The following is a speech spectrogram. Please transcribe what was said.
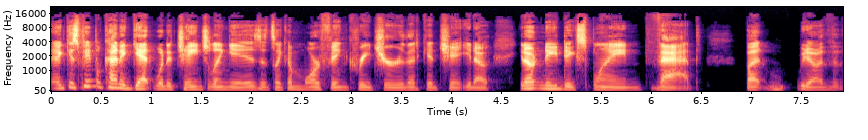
because people kind of get what a changeling is it's like a morphing creature that could change you know you don't need to explain that but you know th-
